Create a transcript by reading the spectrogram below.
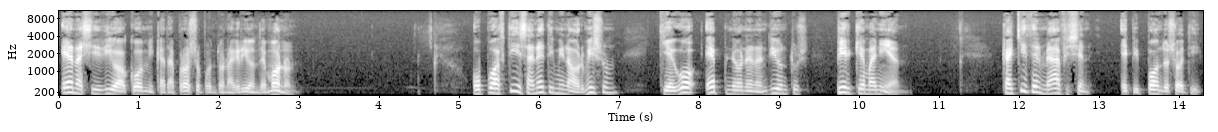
ένας ή δύο ακόμη κατά πρόσωπον των αγρίων δαιμόνων όπου αυτοί ήσαν έτοιμοι να ορμήσουν και εγώ έπνεον εναντίον τους πυρ και μανίαν. Κακήθεν με άφησεν επιπόντος ότι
